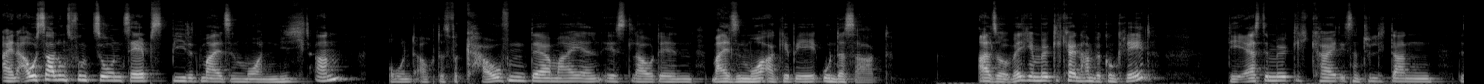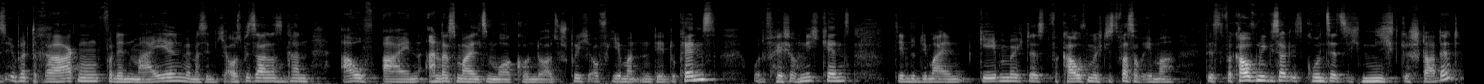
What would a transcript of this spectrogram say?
eine Auszahlungsfunktion selbst bietet Miles More nicht an. Und auch das Verkaufen der Meilen ist laut den Miles More AGB untersagt. Also, welche Möglichkeiten haben wir konkret? Die erste Möglichkeit ist natürlich dann das Übertragen von den Meilen, wenn man sie nicht ausbezahlen lassen kann, auf ein anderes Miles More Konto. Also sprich auf jemanden, den du kennst oder vielleicht auch nicht kennst, dem du die Meilen geben möchtest, verkaufen möchtest, was auch immer. Das Verkaufen, wie gesagt, ist grundsätzlich nicht gestattet.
